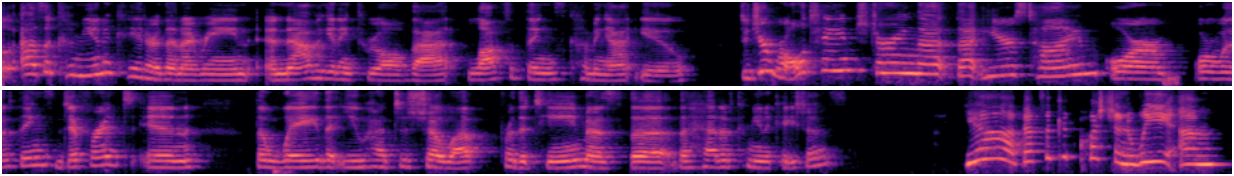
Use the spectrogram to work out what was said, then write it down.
So as a communicator, then, Eirene, and navigating through all of that, lots of things coming at you. Did your role change during that that year's time, or or were things different in the way that you had to show up for the team as the the head of communications? Yeah, that's a good question. We um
